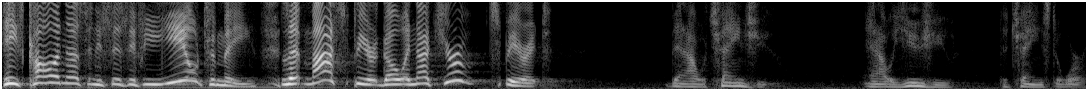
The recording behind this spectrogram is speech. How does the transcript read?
He's calling us and he says, if you yield to me, let my spirit go and not your spirit, then I will change you and I will use you to change the world.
